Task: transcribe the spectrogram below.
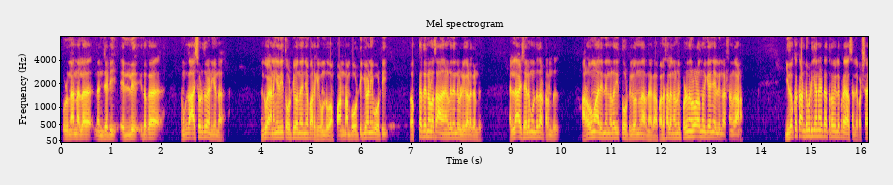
പുഴുങ്ങാൻ നല്ല നെഞ്ചടി എല്ല് ഇതൊക്കെ നമുക്ക് കാശ് കൊടുത്ത് മേടിക്കണ്ട നിങ്ങൾക്ക് വേണമെങ്കിൽ ഈ തോട്ടി വന്നു കഴിഞ്ഞാൽ പറക്കി കൊണ്ടുപോകാം പണ്ടം ബോട്ടിക്ക് വേണമെങ്കിൽ ബോട്ടി ഒക്കെ തന്നെയുള്ള സാധനങ്ങൾ ഇതിന്റെ ഉള്ളിൽ കിടക്കുന്നുണ്ട്. എല്ലാ ആഴ്ചയിലും കൊണ്ട് തട്ടുണ്ട്. അറവ് മാലിന്യങ്ങൾ ഈ തോട്ടിൽ വന്ന് നിറഞ്ഞേക്കാം. പല സ്ഥലങ്ങളിൽ ഇപ്പോഴും നിങ്ങൾ ഇവിടെ നോക്കിയാൽ എല്ലാം കഷ്ണങ്ങൾ കാണാം. ഇതൊക്കെ കണ്ടുപിടിക്കാനായിട്ട് അത്ര വലിയ പ്രയാസമല്ല. പക്ഷേ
